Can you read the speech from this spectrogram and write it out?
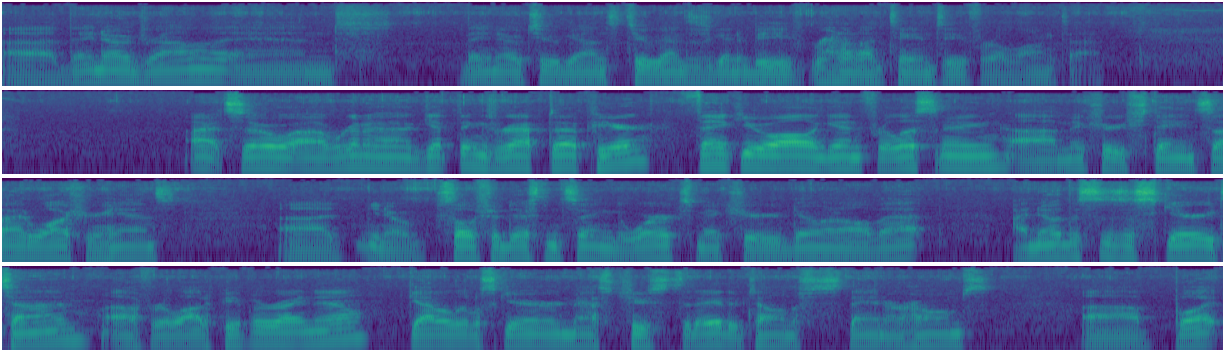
Uh, they know drama and they know Two Guns. Two Guns is going to be running on TNT for a long time. All right, so uh, we're going to get things wrapped up here. Thank you all again for listening. Uh, make sure you stay inside, wash your hands. Uh, you know, social distancing, the works, make sure you're doing all that. I know this is a scary time uh, for a lot of people right now. Got a little scary in Massachusetts today. They're telling us to stay in our homes. Uh, but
